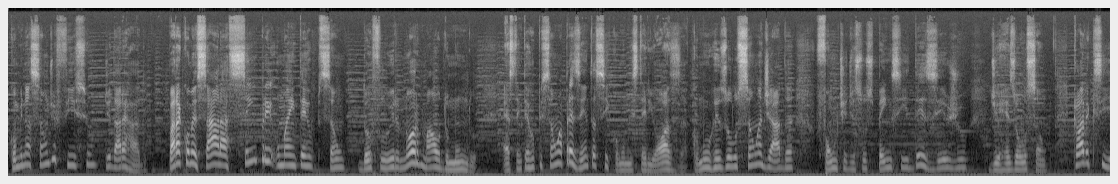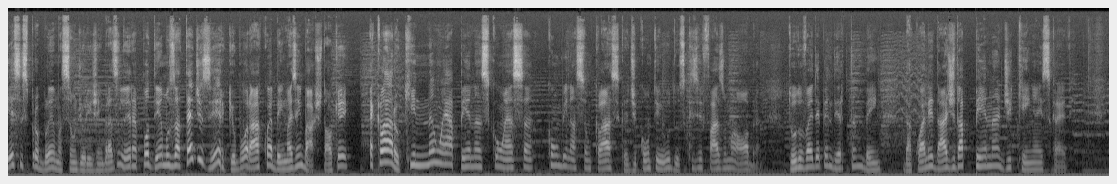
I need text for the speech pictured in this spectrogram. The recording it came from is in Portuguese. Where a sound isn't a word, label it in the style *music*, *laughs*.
Combinação difícil de dar errado. Para começar, há sempre uma interrupção do fluir normal do mundo. Esta interrupção apresenta-se como misteriosa, como resolução adiada, fonte de suspense e desejo de resolução. Claro que se esses problemas são de origem brasileira, podemos até dizer que o buraco é bem mais embaixo, tá ok? É claro que não é apenas com essa combinação clássica de conteúdos que se faz uma obra. Tudo vai depender também da qualidade da pena de quem a escreve.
